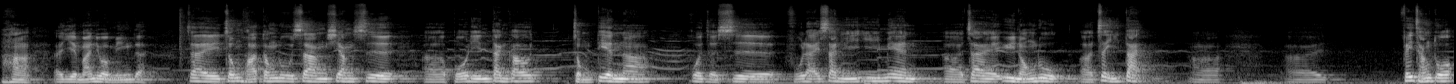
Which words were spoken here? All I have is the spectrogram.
哈，呃，也蛮有名的，在中华东路上，像是呃柏林蛋糕总店呐，或者是福来鳝鱼意面，呃，在玉龙路呃这一带，呃，呃，非常多，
